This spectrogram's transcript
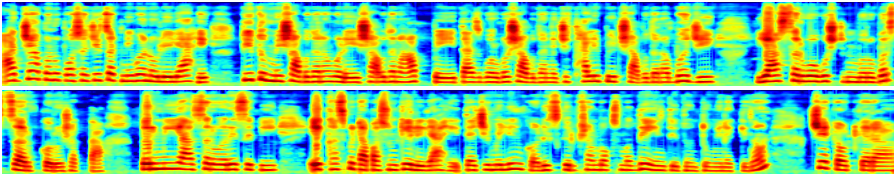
आज जी आपण उपवासाची चटणी बनवलेली आहे ती तुम्ही साबुदाणा वडे साबुदाणा आप्पे त्याचबरोबर साबुदाण्याचे थालीपीठ साबुदाणा भजी या सर्व गोष्टींबरोबर सर्व करू शकता. तर मी या सर्व रेसिपी एकाच पिठापासून केलेली आहे. त्याची मी लिंक डिस्क्रिप्शन बॉक्समध्ये येईन तिथून तुम्ही नक्की जाऊन चेकआउट करा.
